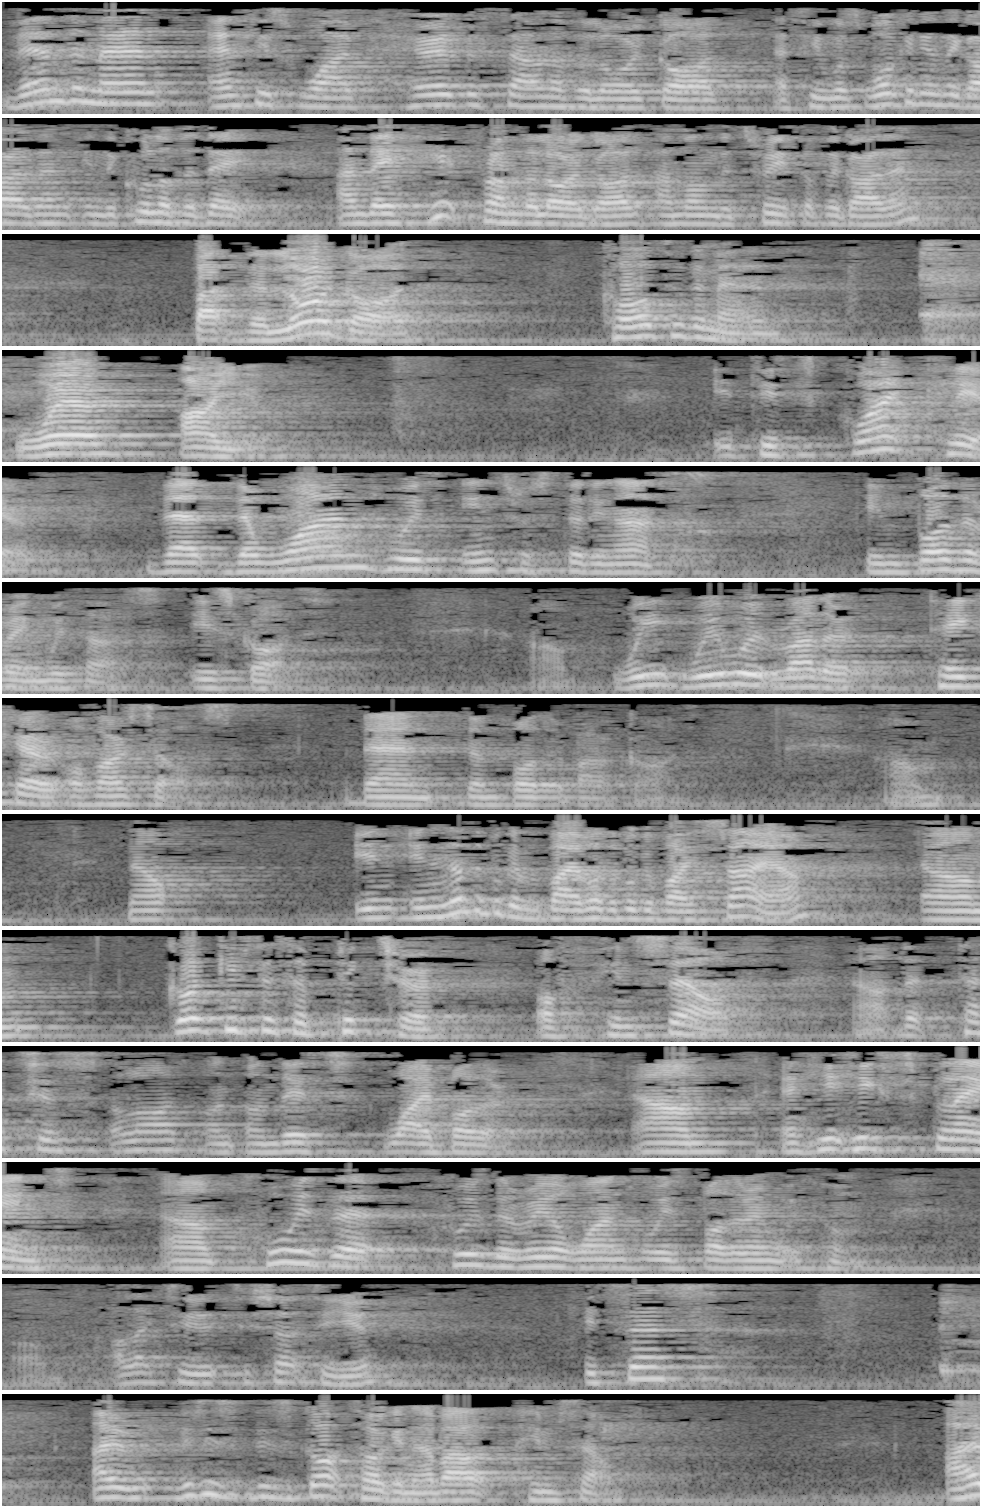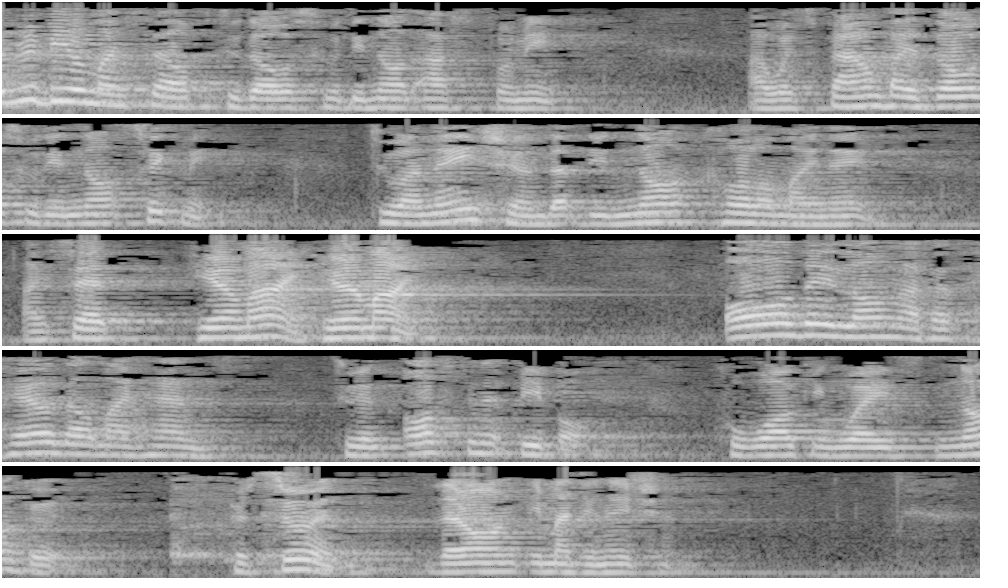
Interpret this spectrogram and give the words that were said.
Then the man and his wife heard the sound of the Lord God as he was walking in the garden in the cool of the day. And they hid from the Lord God among the trees of the garden. But the Lord God called to the man, Where are you? It is quite clear that the one who is interested in us, in bothering with us, is God. Um, we, we would rather take care of ourselves than, than bother about God. Um, now, in, in another book of the Bible, the book of Isaiah, um, God gives us a picture of Himself uh, that touches a lot on, on this why bother. Um, and he, he explains um, who, is the, who is the real one who is bothering with whom. Um, I'd like to, to show it to you. It says, I, this, is, this is God talking about Himself. I reveal myself to those who did not ask for me. I was found by those who did not seek me. To a nation that did not call on my name. I said, Here am I, here am I. All day long I have held out my hands to an obstinate people who walk in ways not good, pursuing their own imagination.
